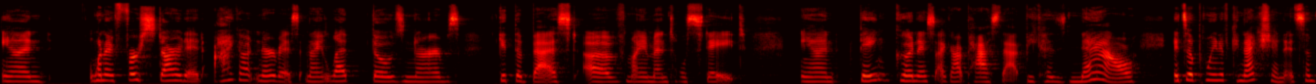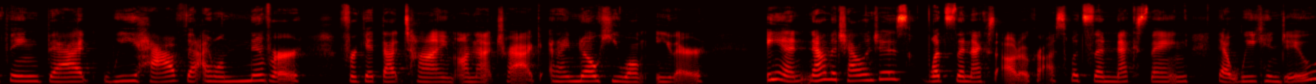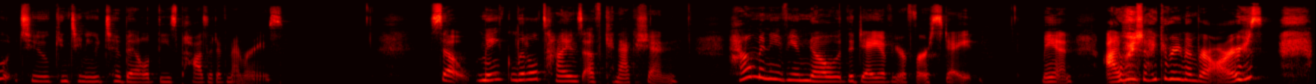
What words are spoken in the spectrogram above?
And when I first started, I got nervous and I let those nerves get the best of my mental state. And thank goodness I got past that because now it's a point of connection. It's something that we have that I will never forget that time on that track. And I know he won't either. And now the challenge is what's the next autocross? What's the next thing that we can do to continue to build these positive memories? So make little times of connection. How many of you know the day of your first date? Man, I wish I could remember ours.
